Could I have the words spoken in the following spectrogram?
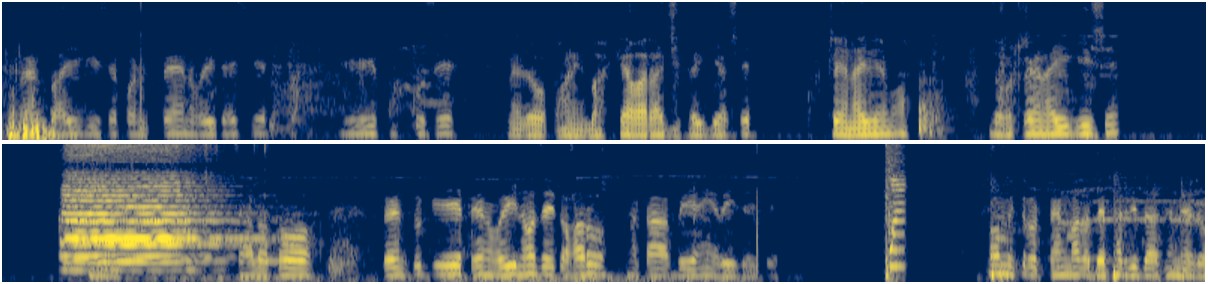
ટ્રેન તો આવી ગઈ છે પણ ટ્રેન વહી જાય છે એ પાક્કું છે. ને જો પાણી બા કેવા રાજી થઈ ગયા છે ટ્રેન આવી એમાં જો ટ્રેન આવી ગઈ છે. ચાલો તો ટ્રેન ચૂકી ટ્રેન વહી ન જાય તો સારું નકા બે અહીં રહી જાય છે. તો મિત્રો ટ્રેનમાં તો બેસાડી દીધા છે ને જો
